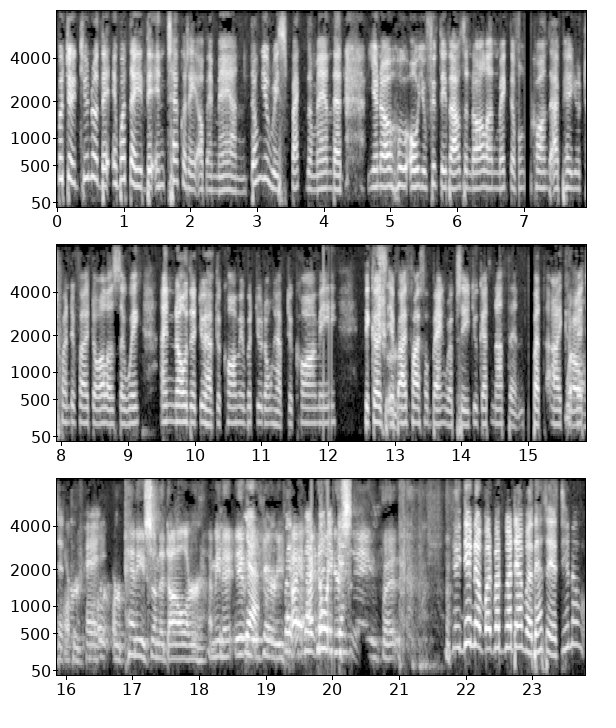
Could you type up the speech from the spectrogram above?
but uh, you know the, what the the integrity of a man? Don't you respect the man that you know who owe you fifty thousand dollars and make the phone call? I pay you twenty five dollars a week. I know that you have to call me, but you don't have to call me because sure. if I file for bankruptcy, you get nothing. But I committed well, or, to pay. Or, or, pennies on the dollar. I mean, it, it, yeah. it varies. But, I, but, I know what you're saying, but. you know, but but whatever. That's it. You know,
